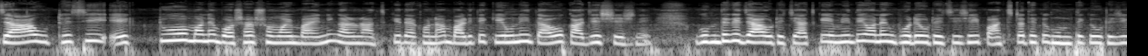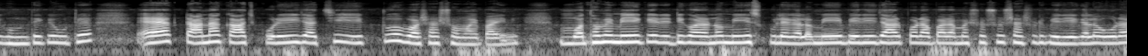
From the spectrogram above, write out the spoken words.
যা উঠেছি একটুও মানে বসার সময় পাইনি, কারণ আজকে দেখো না, বাড়িতে কেউ নেই, তাও কাজের শেষ নেই। ঘুম থেকে যা উঠেছি, আজকে এমনিতেই অনেক ভোরে উঠেছি, সেই পাঁচটা থেকে ঘুম থেকে উঠেছি, ঘুম থেকে উঠে এক টানা কাজ করেই যাচ্ছি, একটুও বসার সময় পাইনি। প্রথমে মেয়েকে রেডি করানো, মেয়ে স্কুলে গেল, মেয়ে বেরিয়ে যাওয়ার পর আবার আমার শ্বশুর শাশুড়ি বেরিয়ে গেল, ওরা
